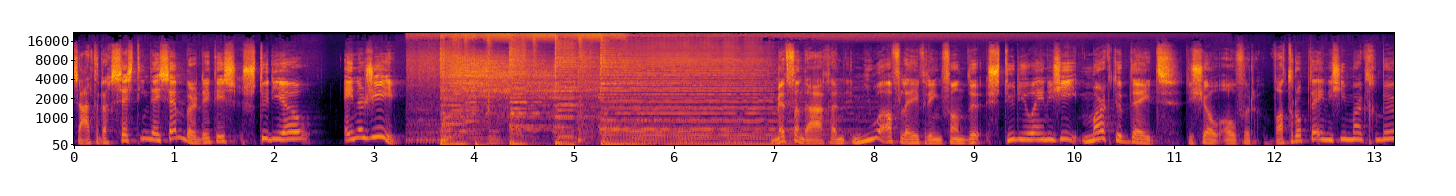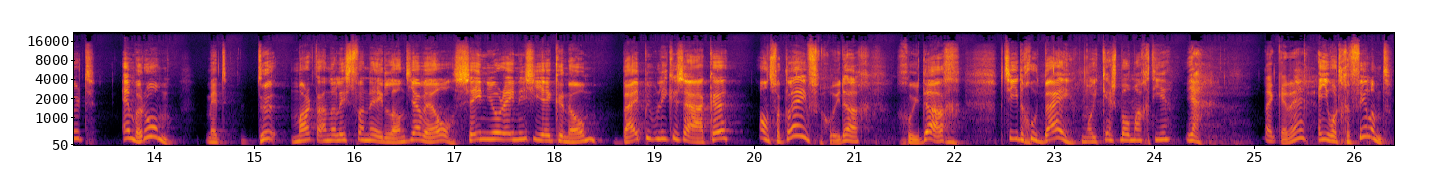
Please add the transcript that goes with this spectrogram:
Zaterdag 16 december. Dit is Studio Energie. Met vandaag een nieuwe aflevering van de Studio Energie Marktupdate. De show over wat er op de energiemarkt gebeurt en waarom. Met de marktanalist van Nederland, jawel, senior energie-econoom bij publieke zaken, Hans van Kleef. Goeiedag. Goeiedag. Wat zie je er goed bij? Mooie kerstboom achter je. Ja, lekker hè? En je wordt gefilmd.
